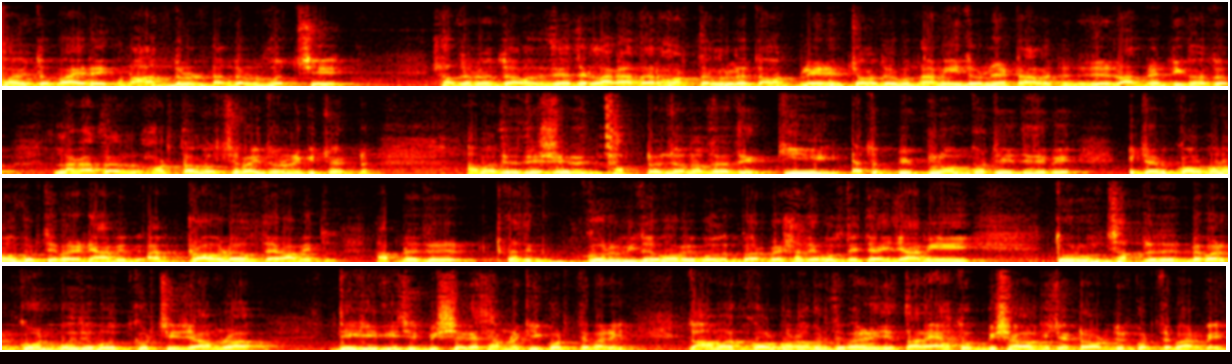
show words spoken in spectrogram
হয়তো বাইরে কোনো আন্দোলন টান্দোলন হচ্ছে সাধারণত আমাদের যাচ্ছে লাগাতার হরতাল হলে তখন প্লেনের চলাচল বন্ধ। আমি এই ধরনের একটা আলোচনা যে রাজনৈতিক হয়তো লাগাতার হরতাল হচ্ছে বা এই ধরনের কিছু একটা। আমাদের দেশের ছাত্র জনতা যে কি এত বিপ্লব ঘটিয়ে দিবে এটা আমি কল্পনাও করতে পারিনি। আমি I am proud of them আমি আপনাদের কাছে গর্বিতভাবে গর্বের সাথে বলতে চাই যে আমি এই তরুণ ছাত্রদের ব্যাপারে গর্ববোধ বোধ করছি যে আমরা দেখিয়ে দিয়েছি বিশ্বের কাছে আমরা কি করতে পারি। তো আমার কল্পনাও করতে পারিনি যে তারা এত বিশাল কিছু একটা অর্জন করতে পারবে।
